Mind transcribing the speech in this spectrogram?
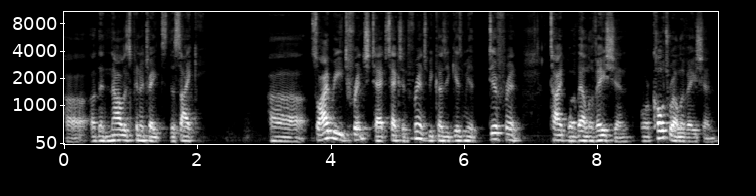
uh, the knowledge penetrates the psyche. Uh, so I read French text, text in French, because it gives me a different type of elevation or cultural elevation.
